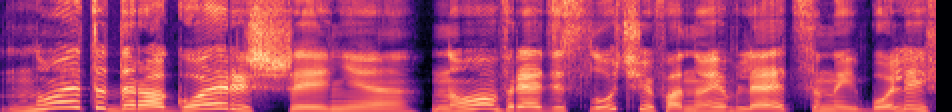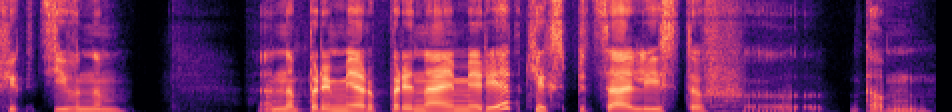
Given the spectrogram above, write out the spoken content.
Ну, это дорогое решение, но в ряде случаев оно является наиболее эффективным. Например, при найме редких специалистов, э, там,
